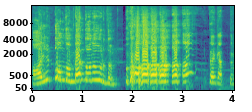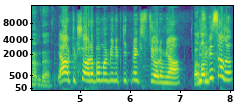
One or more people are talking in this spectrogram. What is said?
Hain domdom ben de onu vurdum. Tek attım hem de. Ya artık şu arabama binip gitmek istiyorum ya. Tamam Bizi bir salın.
